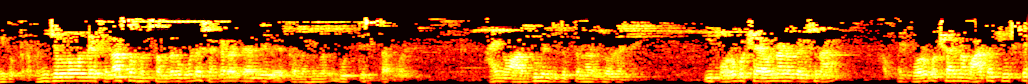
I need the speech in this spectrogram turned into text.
మీకు ప్రపంచంలో ఉండే ఫిలాసఫర్స్ అందరూ కూడా శంకరాచార్యుల యొక్క మహిమను గుర్తిస్తారు వాళ్ళు. ఆయన ఆర్గ్యుమెంట్ చెప్తున్నారు చూడండి. ఈ పూర్వపక్ష ఏమన్నాడో తెలిసిన పూర్వపక్షాన్న మాట చూస్తే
